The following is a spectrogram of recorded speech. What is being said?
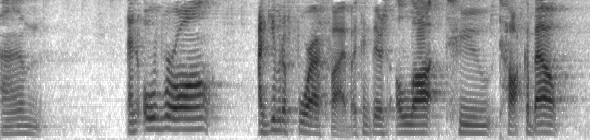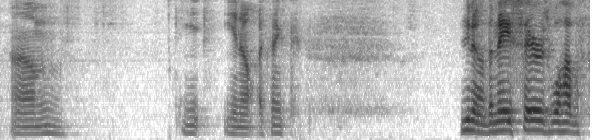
Um, and overall, I give it a four out of five. I think there's a lot to talk about. Um, you, you know, I think, you know, the naysayers will have,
